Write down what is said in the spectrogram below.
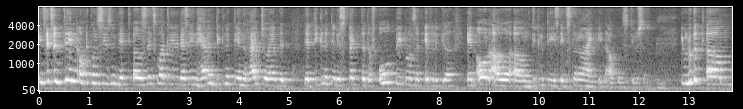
In section 10 of the Constitution that uh, states quite clearly there's inherent dignity and the right to have the their dignity respected of all people in South Africa and all our um, dignities enshrined in our constitution. If You look at um,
